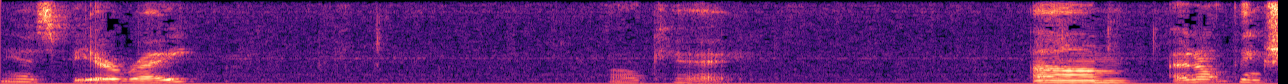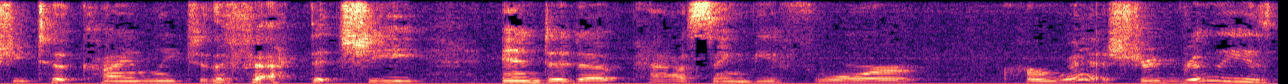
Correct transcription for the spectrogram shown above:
yes, bear, right? Okay. Um, I don't think she took kindly to the fact that she ended up passing before her wish. She really is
